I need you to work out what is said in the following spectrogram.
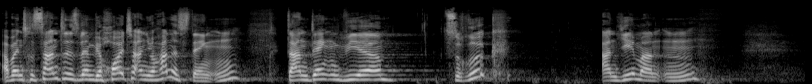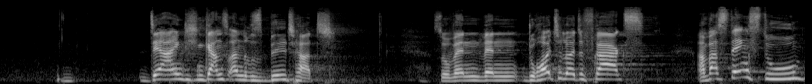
Aber interessant ist, wenn wir heute an Johannes denken, dann denken wir zurück an jemanden, der eigentlich ein ganz anderes Bild hat so, wenn, wenn du heute Leute fragst, an was denkst du,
